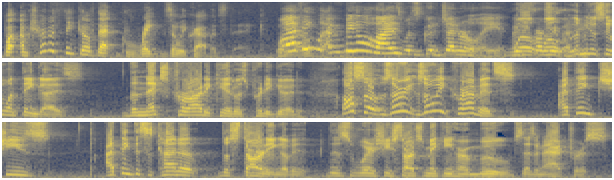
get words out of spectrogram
But I'm trying to think of that great Zoe Kravitz thing. Well, you I think I mean, Big Little Lies was good generally. Well, well, everybody. let me just say one thing, guys. The next Karate Kid was pretty good. Also, Zoe, Zoe Kravitz, I think she's, I think this is kind of the starting of it. This is where she starts making her moves as an actress.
